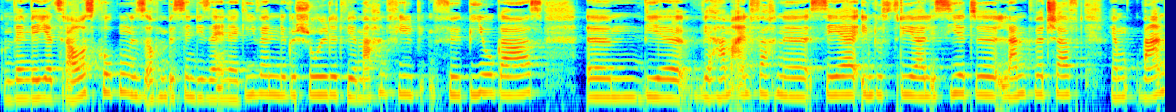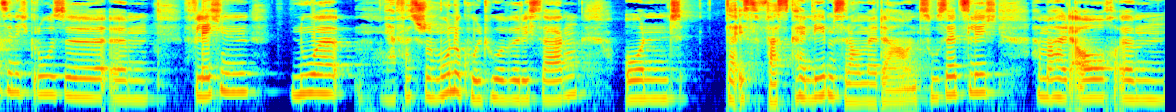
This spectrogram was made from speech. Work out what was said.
Und wenn wir jetzt rausgucken, ist auch ein bisschen dieser Energiewende geschuldet. Wir machen viel für Biogas. Ähm, wir, wir haben einfach eine sehr industrialisierte Landwirtschaft. Wir haben wahnsinnig große ähm, Flächen, nur, ja, fast schon Monokultur, würde ich sagen. Und da ist fast kein Lebensraum mehr da. Und zusätzlich haben wir halt auch, ähm,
